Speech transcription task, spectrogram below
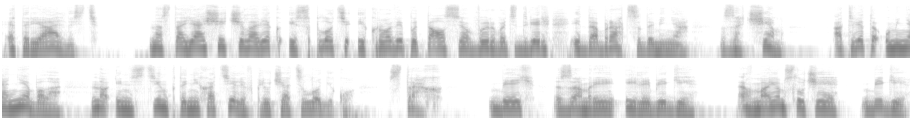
Это реальность. Настоящий человек из плоти и крови пытался вырвать дверь и добраться до меня. Зачем? Ответа у меня не было, но инстинкты не хотели включать логику. Страх. «Бей, замри или беги». В моем случае беги.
